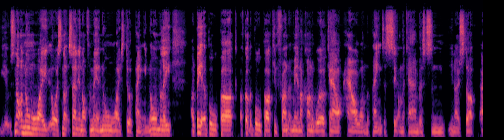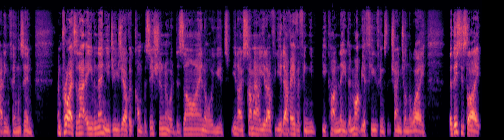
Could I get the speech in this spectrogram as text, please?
It's not a normal way, or it's not certainly not for me a normal way to do a painting. Normally, I'd be at a ballpark. I've got the ballpark in front of me, and I kind of work out how I want the painting to sit on the canvas, and you know, start adding things in. And prior to that, even then, you'd usually have a composition or a design, or you'd, you know, somehow you'd have you'd have everything you, you kind of need. There might be a few things that change on the way, but this is like,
